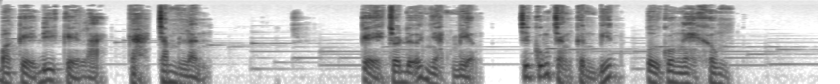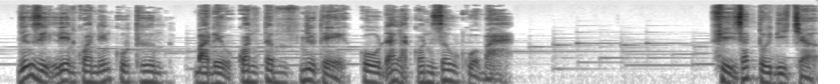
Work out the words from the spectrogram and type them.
bà kể đi kể lại cả trăm lần. Kể cho đỡ nhạt miệng, chứ cũng chẳng cần biết tôi có nghe không. Những gì liên quan đến cô thương, bà đều quan tâm như thể cô đã là con dâu của bà khi dắt tôi đi chợ,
